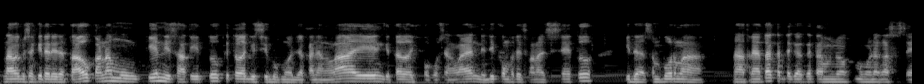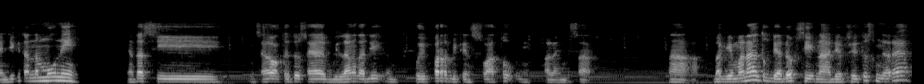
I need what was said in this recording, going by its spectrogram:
Kenapa bisa kita tidak tahu? Karena mungkin di saat itu kita lagi sibuk mengerjakan yang lain, kita lagi fokus yang lain, jadi kompetitif analisisnya itu tidak sempurna. Nah, ternyata ketika kita menggunakan search engine, kita nemu nih, ternyata si, misalnya waktu itu saya bilang tadi, Kuiper bikin sesuatu nih, hal yang besar. Nah, bagaimana untuk diadopsi? Nah, diadopsi itu sebenarnya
